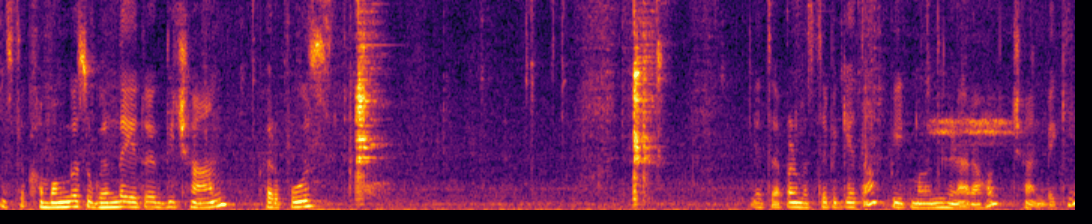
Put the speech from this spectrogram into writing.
मस्त खमंग सुगंध येतो अगदी छान. खरपूस. याचं आपण मस्तपैकी आता पीठ मळून घेणार आहोत छानपैकी.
